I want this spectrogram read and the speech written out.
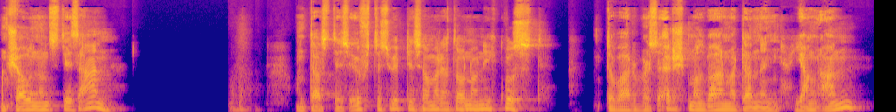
und schauen uns das an. Und dass das öfters wird, das haben wir ja da noch nicht gewusst. Da waren wir das erste Mal waren wir dann in Yang'an.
